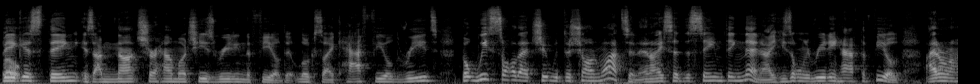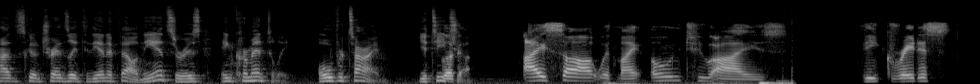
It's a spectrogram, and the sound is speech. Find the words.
biggest thing is i'm not sure how much he's reading the field. It looks like half field reads but we saw that shit with deshaun watson and i said the same thing then. I, he's only reading half the field. I don't know how this is going to translate to the nfl and the answer is incrementally over time you teach Look. I saw with my own two eyes the greatest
